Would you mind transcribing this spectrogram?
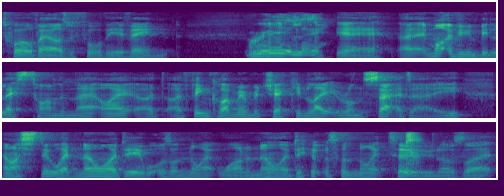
twelve hours before the event. Really? Yeah, uh, it might have even been less time than that. I, I I think I remember checking later on Saturday, and I still had no idea what was on night one and no idea what was on night two. And I was like,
